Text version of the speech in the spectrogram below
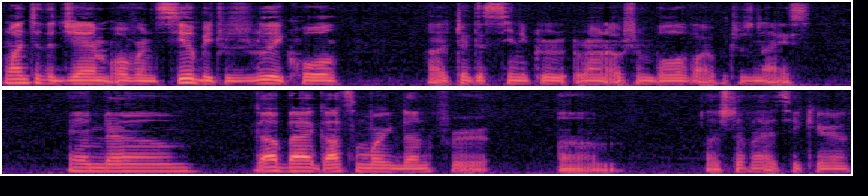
went to the gym over in Seal Beach, which was really cool. I took the scenic route around Ocean Boulevard, which was nice. And um, got back, got some work done for um, other stuff I had to take care of.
